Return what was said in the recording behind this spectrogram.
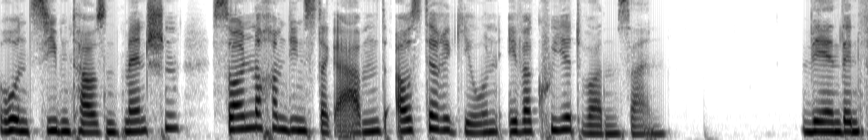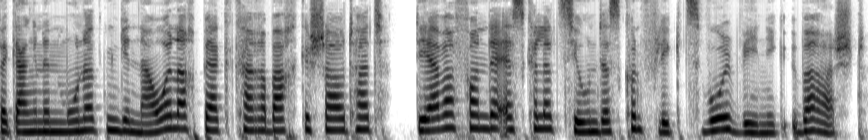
Rund 7000 Menschen sollen noch am Dienstagabend aus der Region evakuiert worden sein. Wer in den vergangenen Monaten genauer nach Bergkarabach geschaut hat, der war von der Eskalation des Konflikts wohl wenig überrascht.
